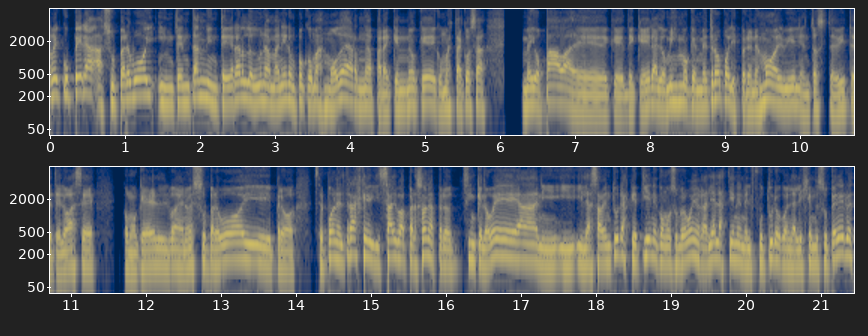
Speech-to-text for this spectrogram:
Recupera a Superboy intentando integrarlo de una manera un poco más moderna para que no quede como esta cosa medio pava de, que, de, que, era lo mismo que en Metrópolis, pero en Smallville. Entonces, viste, te lo hace como que él, bueno, es Superboy, pero se pone el traje y salva a personas, pero sin que lo vean. Y, las aventuras que tiene como Superboy en realidad las tiene en el futuro con la Legión de Superhéroes,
